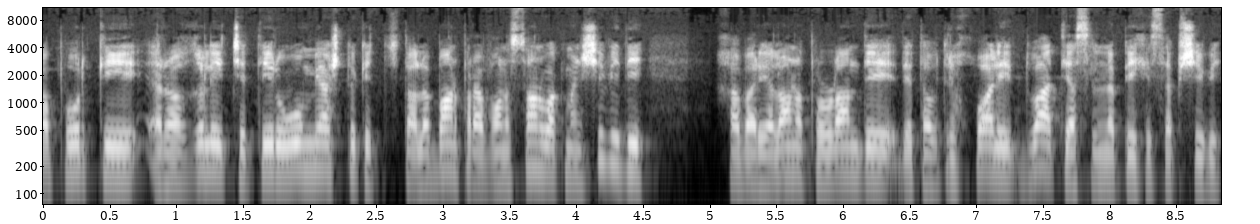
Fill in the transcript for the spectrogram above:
راپور کې راغلي چې تیر و میاشتو کې طالبان پر افغانستان واکمن شوي دي خبریالانو پر وړاندې د توتریخوالي دوه اتیا سلنه پیښې ثبت شوي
